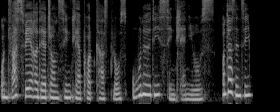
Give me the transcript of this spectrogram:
Und was wäre der John Sinclair Podcast bloß ohne die Sinclair News? Und da sind sie.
